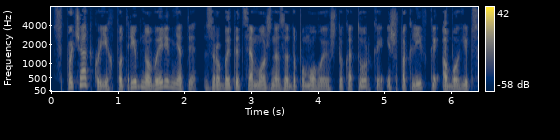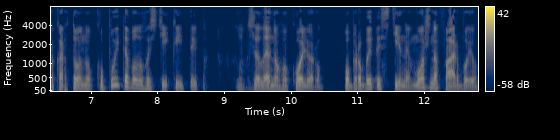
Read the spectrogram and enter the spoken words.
Спочатку їх потрібно вирівняти, зробити це можна за допомогою штукатурки і шпаклівки або гіпсокартону. Купуйте вологостійкий тип зеленого кольору. Обробити стіни можна фарбою.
